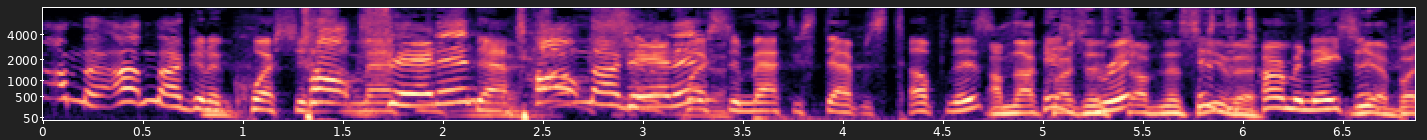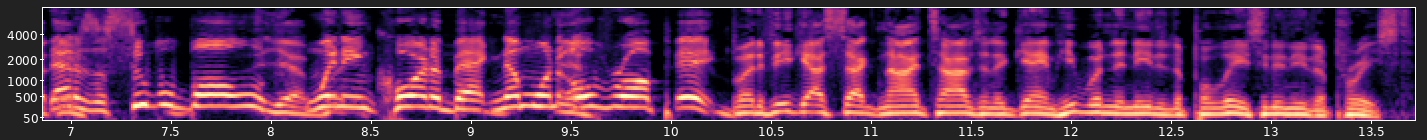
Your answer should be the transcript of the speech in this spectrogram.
I'm not. I'm not going to question Talk, Matthew Shannon. Stafford. Talk, I'm not going to question Matthew Stafford's toughness. I'm not his questioning grit, his toughness his either. determination. Yeah, but that if, is a Super Bowl yeah, but, winning quarterback, number one yeah. overall pick. But if he got sacked nine times in a game, he wouldn't have needed the police. He didn't need a priest.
